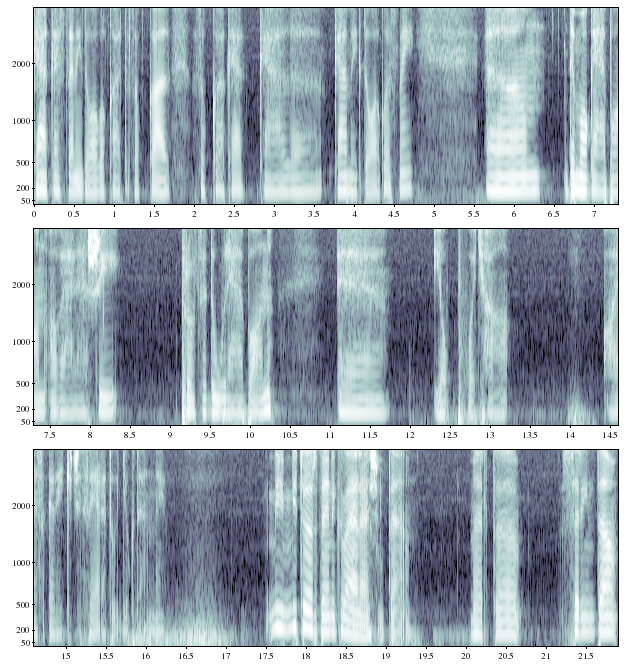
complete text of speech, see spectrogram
kell kezdeni dolgokat, azokkal, azokkal kell, kell, kell még dolgozni. De magában a vállási procedúrában jobb, hogyha ha ezeket egy kicsit félre tudjuk tenni mi, mi történik a vállás után? Mert uh, szerintem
